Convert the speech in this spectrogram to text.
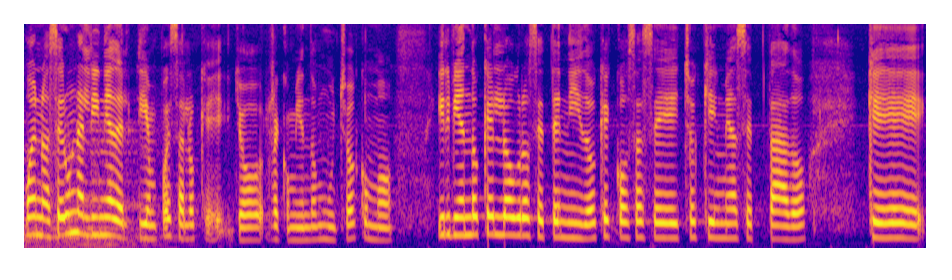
bueno, hacer una línea del tiempo es algo que yo recomiendo mucho, como ir viendo qué logros he tenido, qué cosas he hecho, quién me ha aceptado, qué,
